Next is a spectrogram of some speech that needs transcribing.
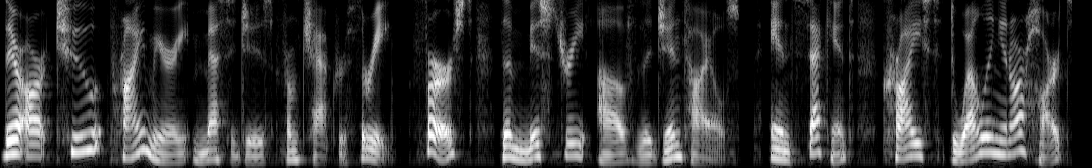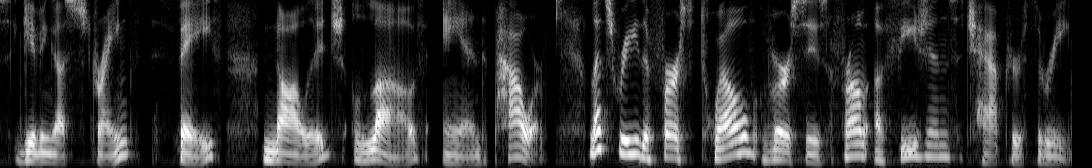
There are two primary messages from chapter 3. First, the mystery of the Gentiles. And second, Christ dwelling in our hearts, giving us strength, faith, knowledge, love, and power. Let's read the first 12 verses from Ephesians chapter 3.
